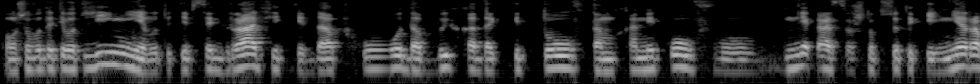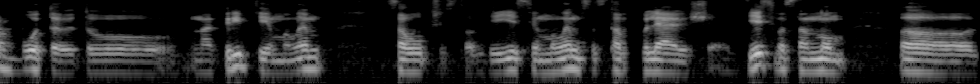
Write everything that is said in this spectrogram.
Потому что вот эти вот линии, вот эти все графики, да, входа, выхода китов, там, хомяков, мне кажется, что все-таки не работают на крипте MLM сообщества, где есть MLM составляющая. Здесь в основном э,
